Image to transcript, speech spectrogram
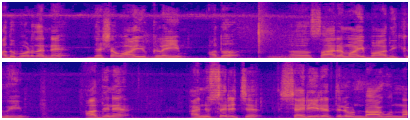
അതുപോലെ തന്നെ ദശവായുക്കളെയും അത് സാരമായി ബാധിക്കുകയും അതിന് അനുസരിച്ച് ശരീരത്തിൽ ഉണ്ടാകുന്ന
